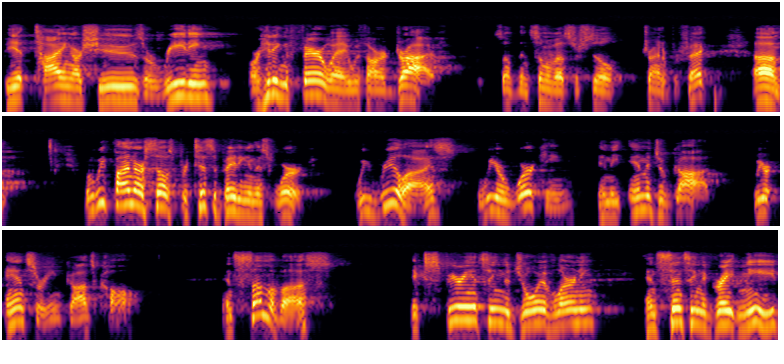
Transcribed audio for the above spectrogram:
be it tying our shoes or reading or hitting the fairway with our drive, something some of us are still trying to perfect. Um, when we find ourselves participating in this work, we realize we are working in the image of God. We are answering God's call. And some of us, experiencing the joy of learning and sensing the great need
